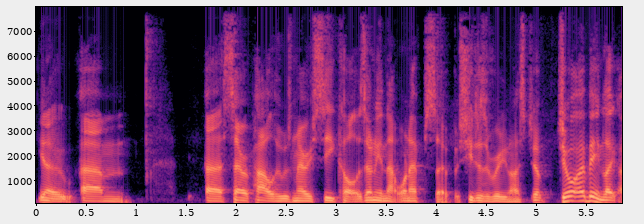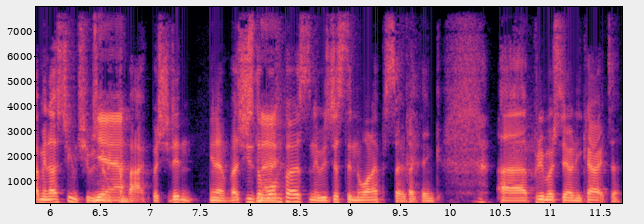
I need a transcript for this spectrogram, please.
you know. Um, uh, Sarah Powell, who was Mary Seacole, is only in that one episode, but she does a really nice job. Do you know what I mean? Like, I mean, I assumed she was going to come back, but she didn't. You know, but she's the No. one person who was just in the one episode. I think, uh, pretty much the only character.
